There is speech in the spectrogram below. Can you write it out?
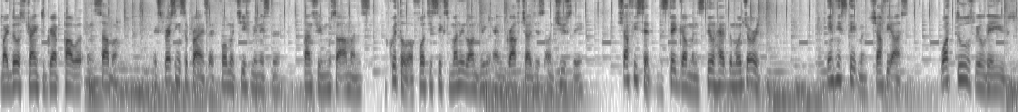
by those trying to grab power in Sabah, expressing surprise at former Chief Minister Tan Sri Musa Aman's acquittal of 46 money laundering and graft charges on Tuesday, Shafi said the state government still had the majority. In his statement, Shafi asked, What tools will they use?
